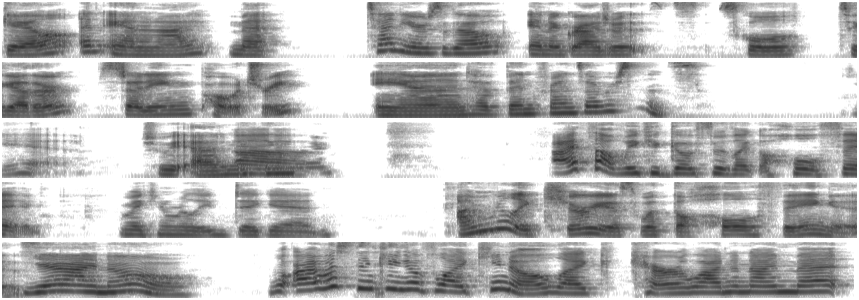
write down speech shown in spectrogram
Gail and Anne and I met 10 years ago in a graduate s- school together studying poetry and have been friends ever since. Yeah. Should we add anything Uh. I thought we could go through like a whole thing. and We can really dig in. I'm really curious what the whole thing is. Yeah, I know. Well, I was thinking of like, you know, like Caroline and I met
